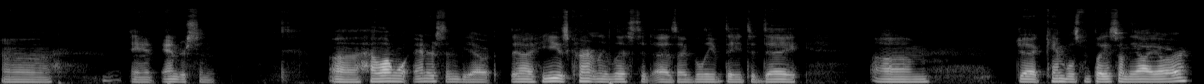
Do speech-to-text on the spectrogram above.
uh, and Anderson. Uh, how long will Anderson be out? He is currently listed as, I believe, day to day. Um, Jack Campbell's been placed on the IR.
